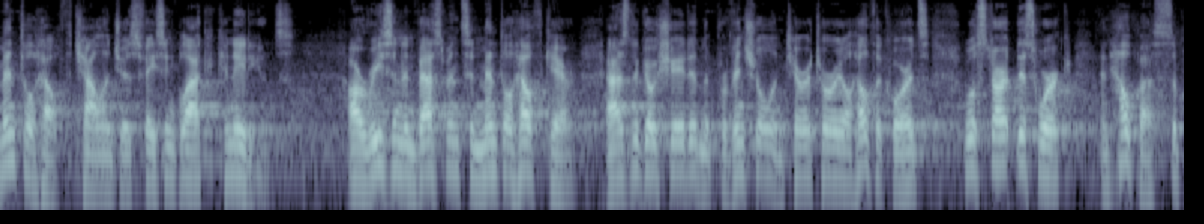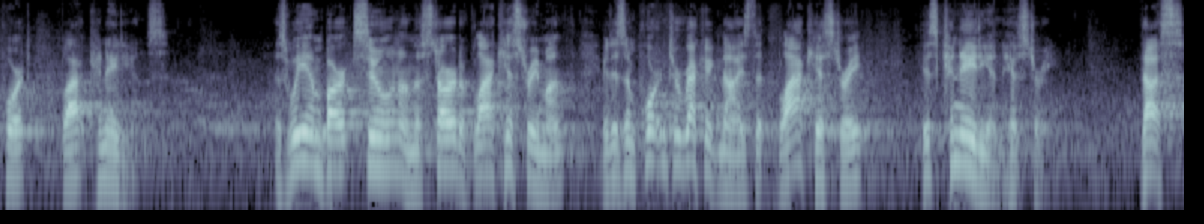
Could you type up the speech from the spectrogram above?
mental health challenges facing Black Canadians. Our recent investments in mental health care, as negotiated in the provincial and territorial health accords, will start this work and help us support Black Canadians. As we embark soon on the start of Black History Month, it is important to recognize that Black history is Canadian history. Thus,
